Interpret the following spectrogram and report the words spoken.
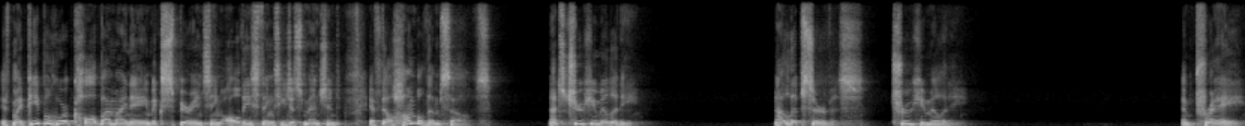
If my people who are called by my name, experiencing all these things he just mentioned, if they'll humble themselves, that's true humility, not lip service, true humility and pray,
